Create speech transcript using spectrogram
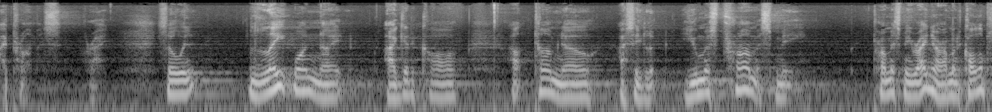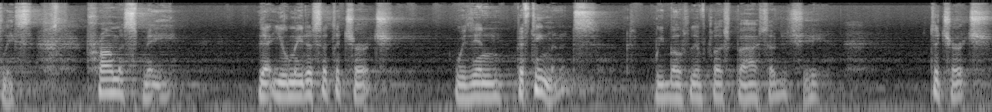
I promise. So late one night, I get a call. I'll, Tom, no. I say, look, you must promise me. Promise me right now. I'm going to call the police. Promise me that you'll meet us at the church within 15 minutes. We both live close by, so did she. To church.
